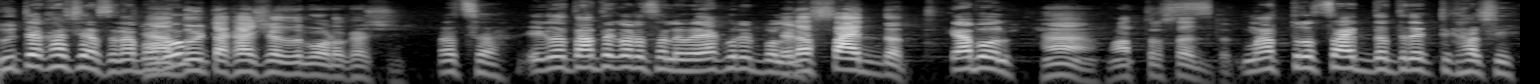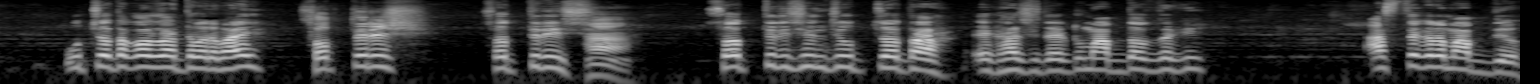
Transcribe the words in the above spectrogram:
দুইটা খাসি আছে না হ্যাঁ বড় দুইটা খাসি আছে বড় খাসি। আচ্ছা এগুলো তাতে করে চলে ভাই অ্যাকুরেট বলে এটা চার দাঁত। কেবল? হ্যাঁ মাত্র চার দাঁত। মাত্র চার দাঁতের একটি খাসি। উচ্চতা কত যেতে পারে ভাই? ছত্রিশ। ছত্রিশ? হ্যাঁ। ছত্রিশ ইঞ্চি উচ্চতা এই খাসিটা একটু মাপ দাও দেখি। আস্তে করে মাপ দিও।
